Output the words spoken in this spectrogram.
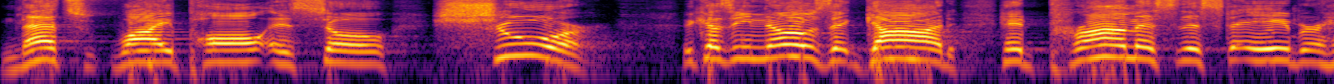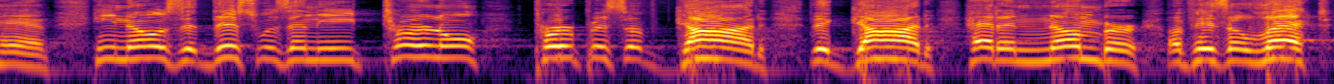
That's why Paul is so sure. Because he knows that God had promised this to Abraham. He knows that this was in the eternal purpose of God, that God had a number of his elect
